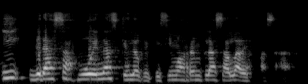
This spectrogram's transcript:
y grasas buenas, que es lo que quisimos reemplazar la vez pasada.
